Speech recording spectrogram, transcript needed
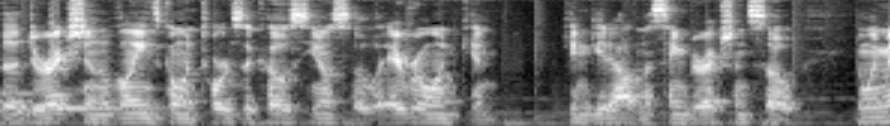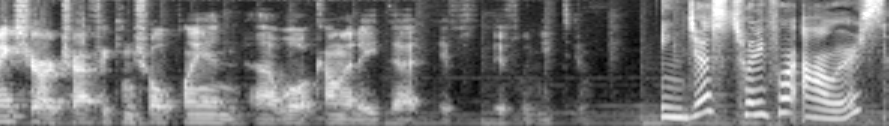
the direction of lanes going towards the coast. You know, so everyone can can get out in the same direction. So, and we make sure our traffic control plan uh, will accommodate that if if we need to. In just 24 hours,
